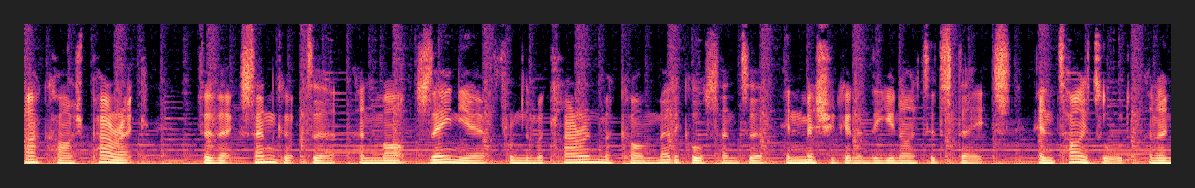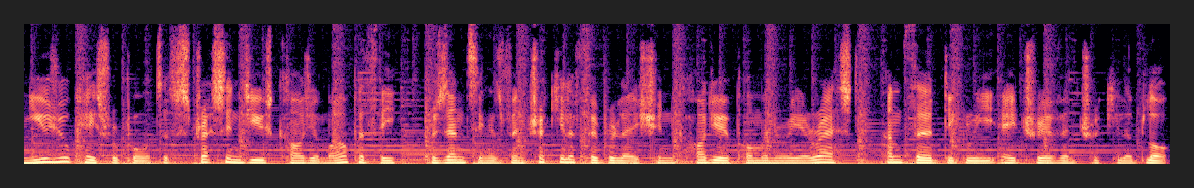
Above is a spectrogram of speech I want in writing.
Akarsh Parekh, Vivek Sengupta, and Mark Zania from the McLaren Macomb Medical Center in Michigan in the United States, entitled An Unusual Case Report of Stress Induced Cardiomyopathy Presenting as Ventricular Fibrillation, Cardiopulmonary Arrest, and Third Degree Atrioventricular Block.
